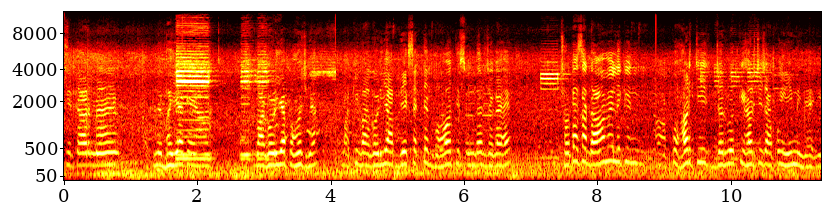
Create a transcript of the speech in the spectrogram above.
आखिरकार मैं अपने भैया के यहाँ वागोड़िया पहुँच गया। बाकी बागोड़िया आप देख सकते हैं, बहुत ही सुंदर जगह है। छोटा सा गाँव है, लेकिन आपको हर चीज़, ज़रूरत की हर चीज़ आपको यहीं मिल जाएगी।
